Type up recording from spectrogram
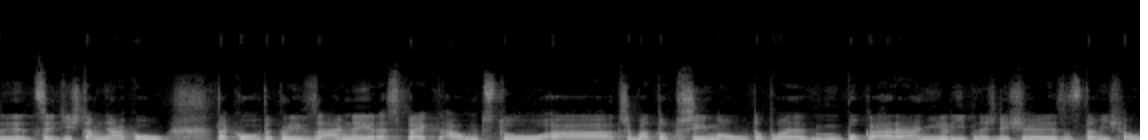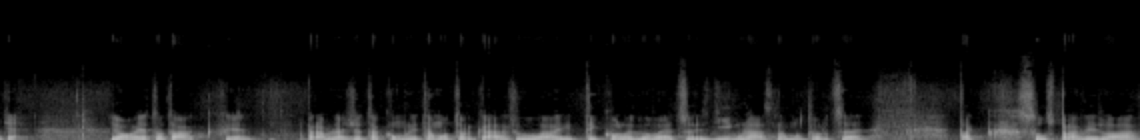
je, cítíš tam nějakou takovou, takový vzájemný respekt a úctu a třeba to přijmou, to tvoje pokárání líp, než když je zastavíš v autě? Jo, je to tak. Je pravda, že ta komunita motorkářů a i ty kolegové, co jezdí u nás na motorce, tak jsou zpravidla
